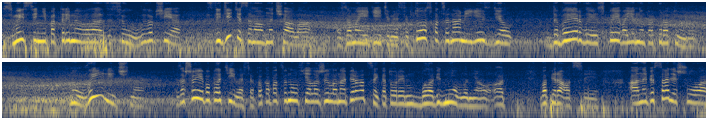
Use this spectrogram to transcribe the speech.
В смысле не підтримувала ЗСУ? Ви вообще следите с самого начала за моей деятельностью? Кто с пацанами ездил в ДБР, ВСП и военную прокуратуру? Ну, вы лично. За що я і поплатилася? Тільки пацанов я ложила на операції, которым було відмовлення от- в операції. А написали, що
